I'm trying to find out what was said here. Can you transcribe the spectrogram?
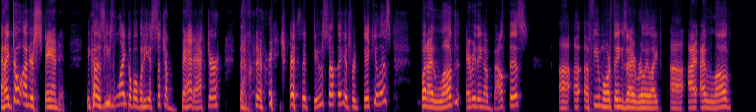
and I don't understand it because he's likable, but he is such a bad actor that whenever he tries to do something, it's ridiculous. But I loved everything about this. Uh, a, a few more things I really liked. Uh, I I love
